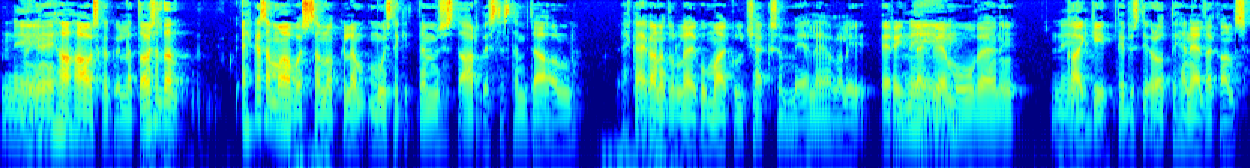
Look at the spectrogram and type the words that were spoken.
Niin. Niin. Ihan hauska kyllä. Toisaalta ehkä samaa voisi sanoa kyllä muistakin tämmöisistä artisteista, mitä on ollut. Ehkä ekana tulee joku Michael Jackson mieleen, jolla oli erittäin Niin. niin. hyviä moveja, niin, Niin. niin kaikki tietysti odotti häneltä kanssa.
